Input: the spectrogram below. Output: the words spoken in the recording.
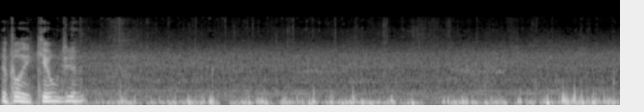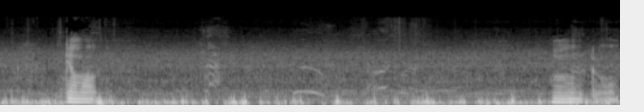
It probably killed you. Come on. Oh god.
